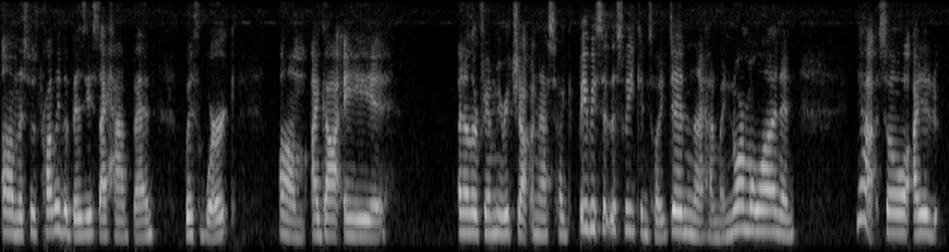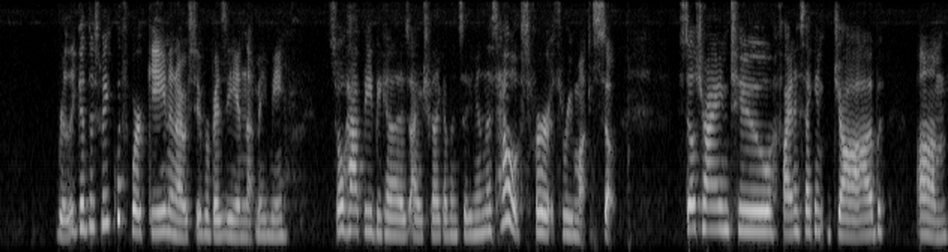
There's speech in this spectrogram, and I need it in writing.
Um this was probably the busiest I have been with work. Um I got a another family reached out and asked if I could babysit this week and so I did and then I had my normal one and yeah, so I did really good this week with working and I was super busy and that made me so happy because I feel like I've been sitting in this house for three months. So still trying to find a second job. Um,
